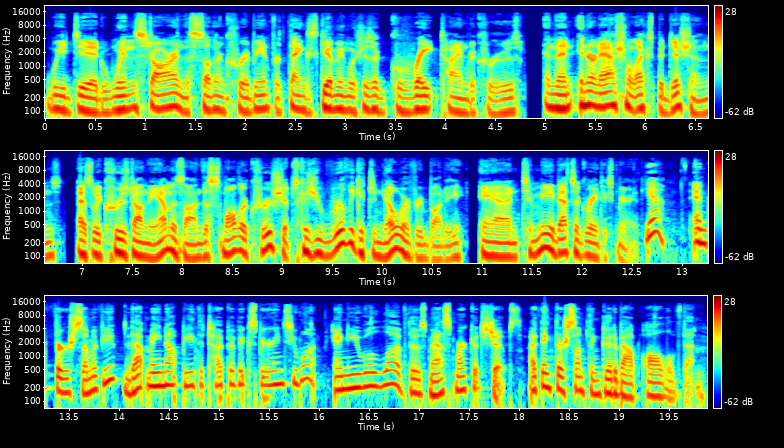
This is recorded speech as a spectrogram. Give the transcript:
We did Windstar in the Southern Caribbean for Thanksgiving, which is a great time to cruise. And then international expeditions as we cruised on the Amazon, the smaller cruise ships, because you really get to know everybody. And to me, that's a great experience. Yeah. And for some of you, that may not be the type of experience you want, and you will love those mass market ships. I think there's something good about all of them.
